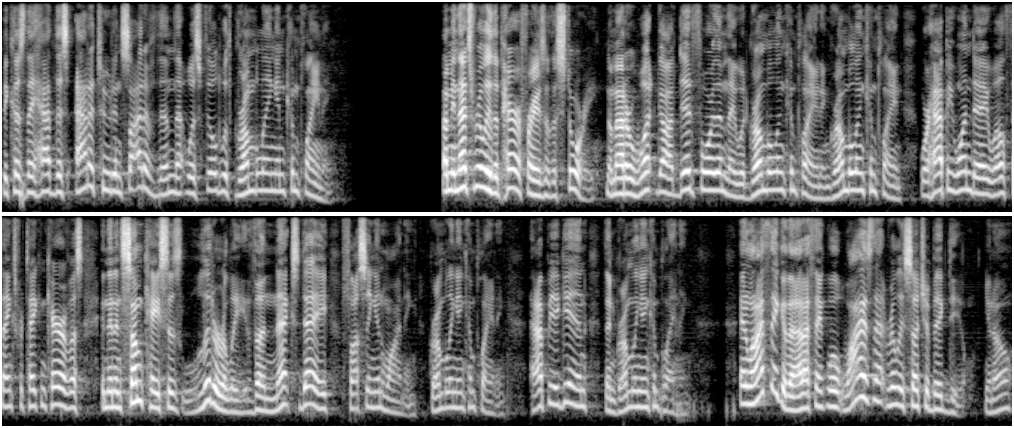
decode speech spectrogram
because they had this attitude inside of them that was filled with grumbling and complaining. I mean, that's really the paraphrase of the story. No matter what God did for them, they would grumble and complain and grumble and complain. We're happy one day, well, thanks for taking care of us. And then in some cases, literally the next day, fussing and whining, grumbling and complaining. Happy again, then grumbling and complaining. And when I think of that, I think, well, why is that really such a big deal? You know?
